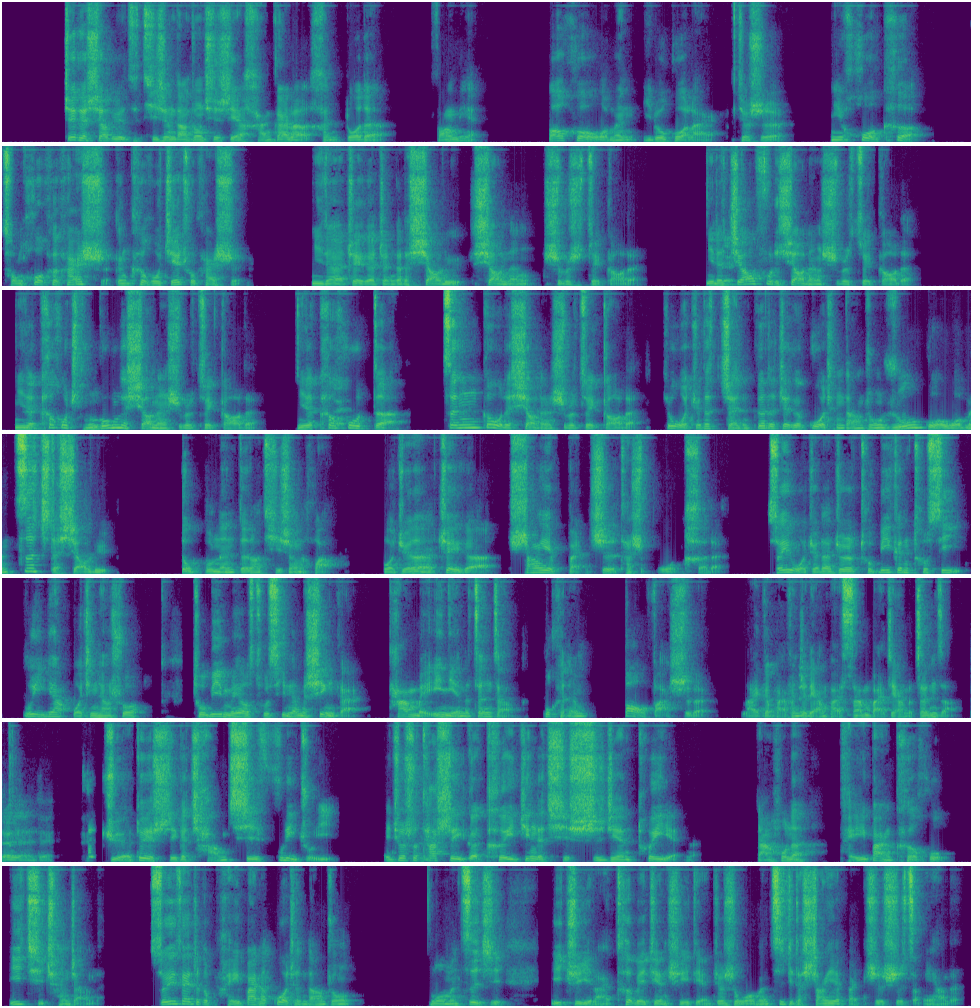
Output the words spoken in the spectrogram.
这个效率的提升当中，其实也涵盖了很多的方面，包括我们一路过来，就是你获客，从获客开始，跟客户接触开始，你的这个整个的效率效能是不是最高的？你的交付的效能是不是最高的？你的客户成功的效能是不是最高的？你的客户的增购的效能是不是最高的？就我觉得整个的这个过程当中，如果我们自己的效率都不能得到提升的话，我觉得这个商业本质它是不吻合的。所以我觉得就是 to B 跟 to C 不一样。我经常说，to B 没有 to C 那么性感，它每一年的增长不可能爆发式的来个百分之两百、三百这样的增长。对对对，它绝对是一个长期复利主义。也就是它是一个可以经得起时间推演的，然后呢，陪伴客户一起成长的。所以在这个陪伴的过程当中，我们自己一直以来特别坚持一点，就是我们自己的商业本质是怎么样的，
